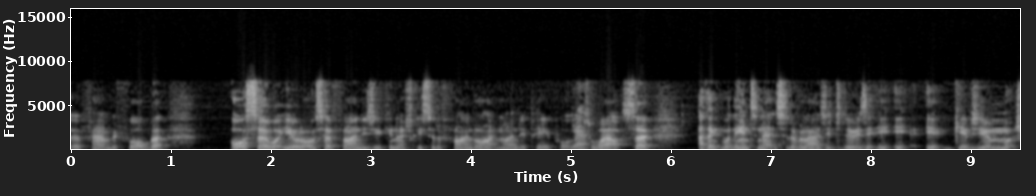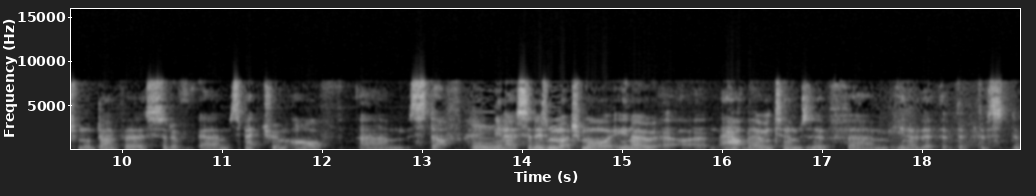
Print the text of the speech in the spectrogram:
have found before. But also, what you'll also find is you can actually sort of find like-minded people Yeah. as well. So. I think what the internet sort of allows you to do is it, it, it gives you a much more diverse sort of um, spectrum of um, stuff. Mm. You know, so there's much more you know uh, out there in terms of um, you know the, the, the, the, the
